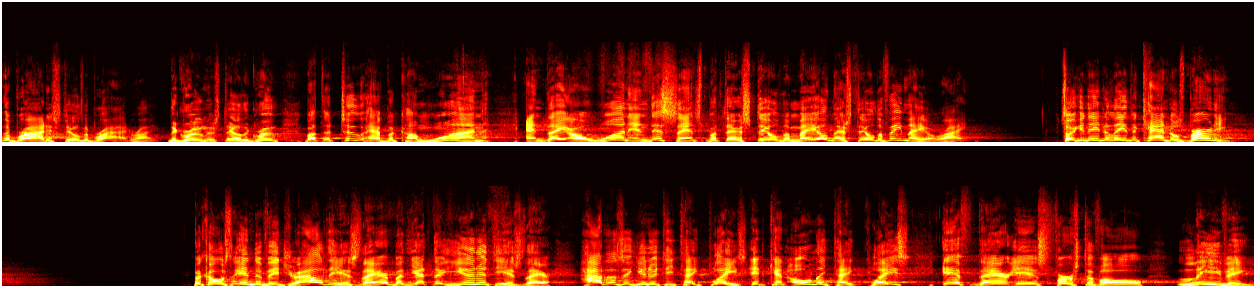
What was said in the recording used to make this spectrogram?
the bride is still the bride, right? The groom is still the groom, but the two have become one, and they are one in this sense, but they're still the male and they're still the female, right? So you need to leave the candles burning. Because the individuality is there, but yet the unity is there. How does the unity take place? It can only take place if there is, first of all, leaving.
